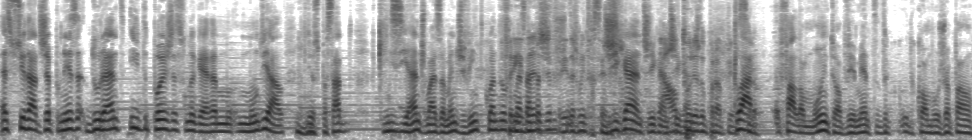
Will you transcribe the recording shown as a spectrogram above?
a sociedade japonesa durante e depois da Segunda Guerra Mu- Mundial. Tinha-se passado 15 anos, mais ou menos 20, quando ele começa a Feridas, fazer feridas muito recentes. Gigantes, gigantes. À altura gigantes. do próprio, Claro, falam muito, obviamente, de, de como o Japão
